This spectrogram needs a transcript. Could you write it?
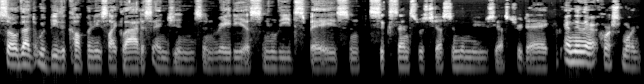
So that would be the companies like Lattice Engines and Radius and Leadspace and 6sense was just in the news yesterday. And then there are, of course, more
